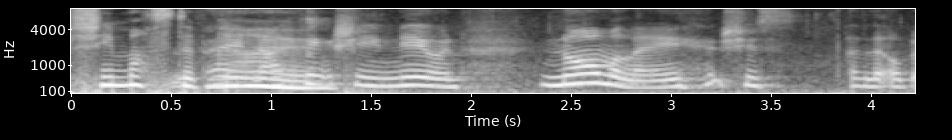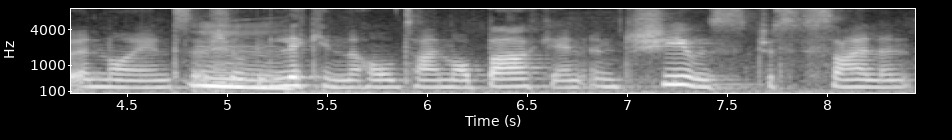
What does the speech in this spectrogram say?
She must have pain. known. I think she knew, and normally she's a little bit annoying, so she'll be Mm. licking the whole time or barking, and she was just silent,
